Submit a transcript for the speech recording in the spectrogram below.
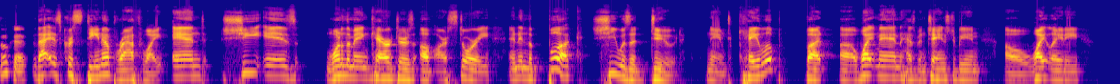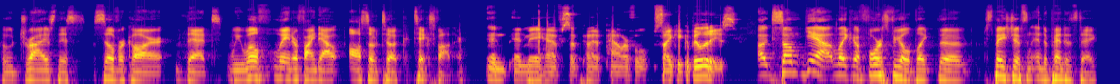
Okay. That is Christina Braithwhite, and she is one of the main characters of our story. And in the book, she was a dude named Caleb, but a white man has been changed to being a white lady who drives this silver car that we will f- later find out also took Tick's father. And, and may have some kind of powerful psychic abilities. Uh, some, yeah, like a force field, like the spaceships in Independence Day.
